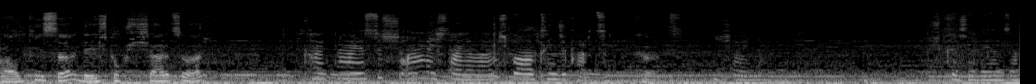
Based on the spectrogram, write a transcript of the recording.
6 ise değiş tokuş işareti var. Kart numarası şu 15 tane varmış. Bu 6. kart. Evet. Şöyle. Şu köşede yazan.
